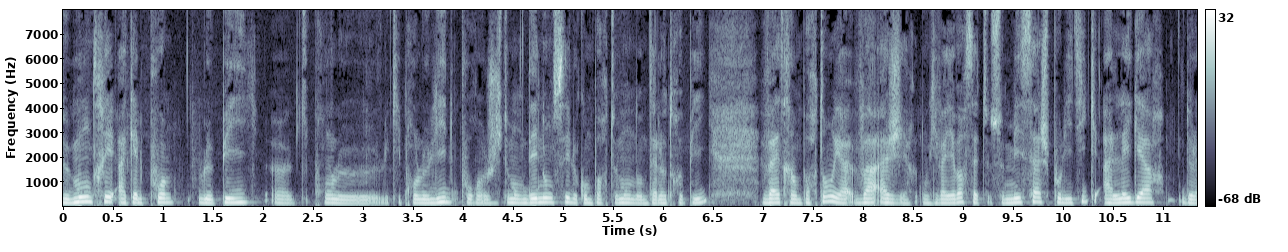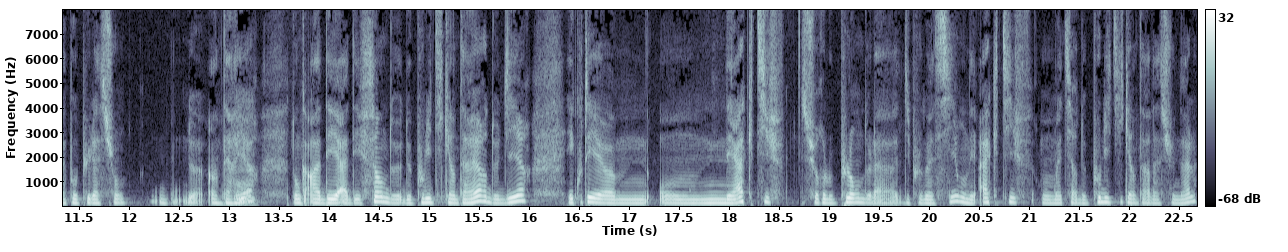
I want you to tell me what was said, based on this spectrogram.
montrer à quel point le pays qui prend le lead pour justement dénoncer le comportement d'un tel autre pays va être important et va agir. Donc il va y avoir ce message politique à l'égard de la population intérieure, donc à des fins de, politique intérieure, de dire, écoutez, euh, on est actif sur le plan de la diplomatie, on est actif en matière de politique internationale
